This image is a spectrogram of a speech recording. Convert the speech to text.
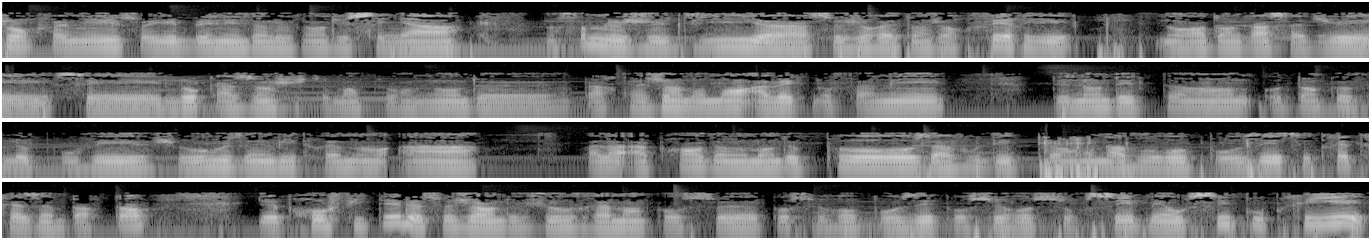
bonjour famille, soyez bénis dans le nom du Seigneur. Nous sommes le jeudi, euh, ce jour est un jour férié. Nous rendons grâce à Dieu et c'est l'occasion justement pour nous de partager un moment avec nos familles, de nous détendre autant que vous le pouvez. Je vous invite vraiment à, voilà, prendre un moment de pause, à vous détendre, à vous reposer. C'est très très important de profiter de ce genre de jour vraiment pour se, pour se reposer, pour se ressourcer, mais aussi pour prier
